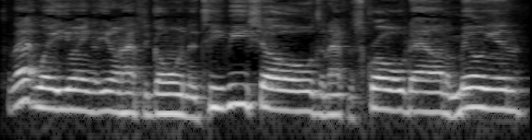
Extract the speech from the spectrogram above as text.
So that way you ain't you don't have to go on the TV shows and have to scroll down a million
